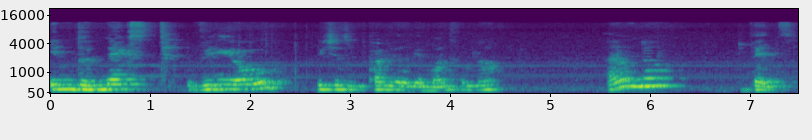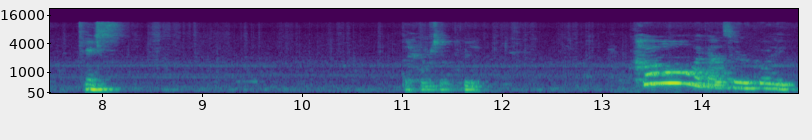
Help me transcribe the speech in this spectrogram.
in the next video, which is probably gonna be a month from now. I don't know. Depends. Peace. Oh, I got to recording.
